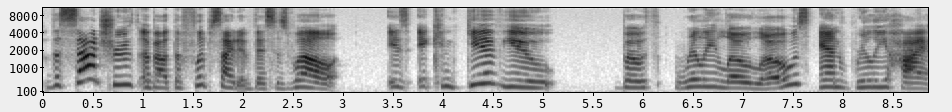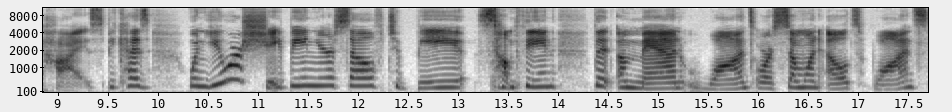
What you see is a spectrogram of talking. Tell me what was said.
the sad truth about the flip side of this as well is it can give you both really low lows and really high highs because when you are shaping yourself to be something that a man wants or someone else wants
